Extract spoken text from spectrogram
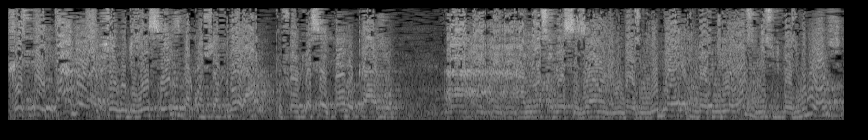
Respeitado o artigo 16 da Constituição Federal, que foi o que aceitou no caso a, a, a, nossa decisão em, 2010, em 2011, início de 2011,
